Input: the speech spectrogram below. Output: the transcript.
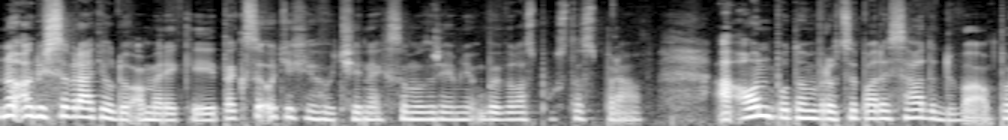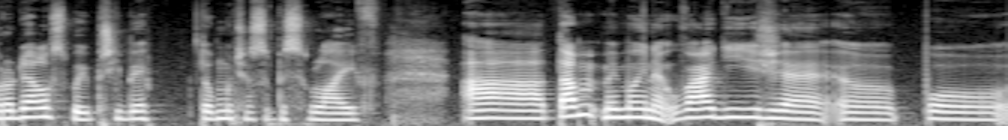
No a když se vrátil do Ameriky, tak se o těch jeho činech samozřejmě objevila spousta zpráv. A on potom v roce 52 prodal svůj příběh tomu časopisu Life. A tam mimo jiné uvádí, že eh, po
